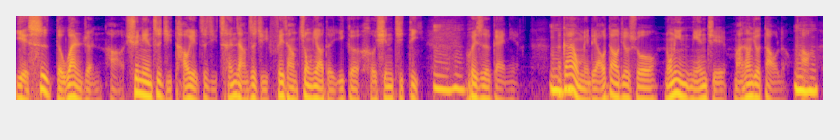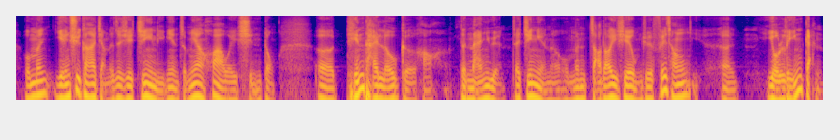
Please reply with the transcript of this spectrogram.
也是的万人哈，训练自己、陶冶自己、成长自己非常重要的一个核心基地。嗯哼，会是个概念。那刚才我们也聊到，就是说农历年节马上就到了，好，我们延续刚才讲的这些经营理念，怎么样化为行动？呃，亭台楼阁哈的南园，在今年呢，我们找到一些我们觉得非常呃有灵感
